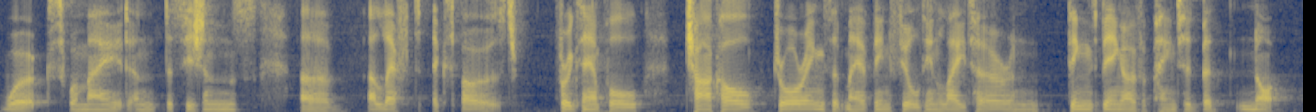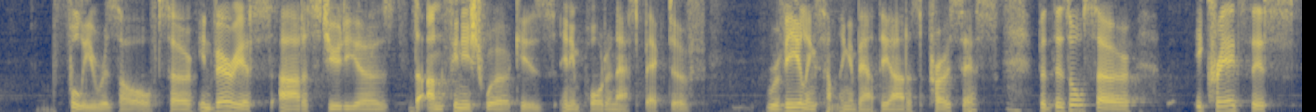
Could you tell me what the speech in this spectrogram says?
works were made and decisions uh, are left exposed. For example, charcoal drawings that may have been filled in later and things being overpainted but not fully resolved. So, in various artist studios, the unfinished work is an important aspect of revealing something about the artist's process. Mm. But there's also, it creates this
